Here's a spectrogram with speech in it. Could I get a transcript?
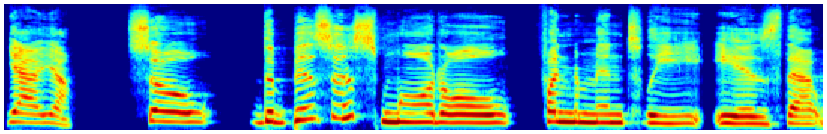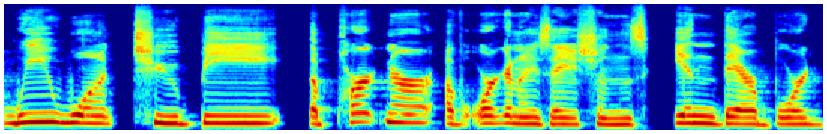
Yeah, yeah. So, the business model fundamentally is that we want to be the partner of organizations in their board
